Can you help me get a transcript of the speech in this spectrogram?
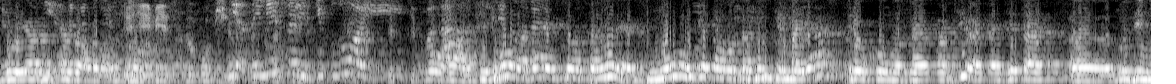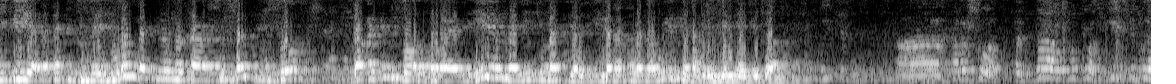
Ну, я уже Нет, сказала это- вам. Не имеется в виду в общем. Нет, имеется в виду тепло и вода. А, тепло, вода и все остальное. Ну, где-то вот, допустим, моя трехкомнатная квартира, это где-то, э, ну, зимний период, отопительный сезон возьмем, это 600-700 до 800 бывает гривен, в зависимости от температуры на улице, потребления тепла. А, хорошо, тогда вот вопрос. Если бы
